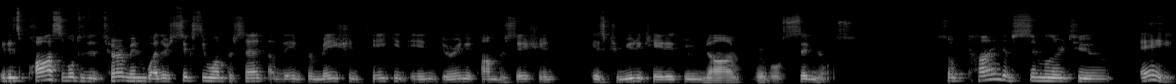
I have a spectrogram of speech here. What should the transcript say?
It is possible to determine whether 61% of the information taken in during a conversation is communicated through nonverbal signals. So kind of similar to A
